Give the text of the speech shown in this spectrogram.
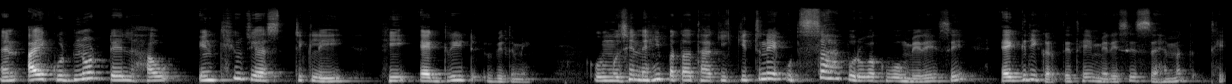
And I could not tell how enthusiastically he agreed with me और मुझे नहीं पता था कि कितने उत्साहपूर्वक वो मेरे से एग्री करते थे, मेरे से सहमत थे।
